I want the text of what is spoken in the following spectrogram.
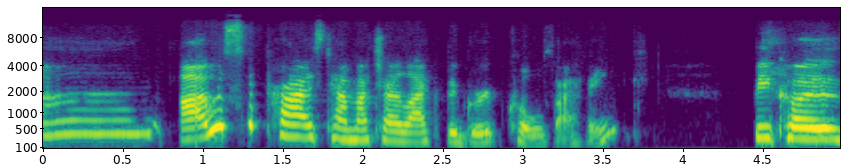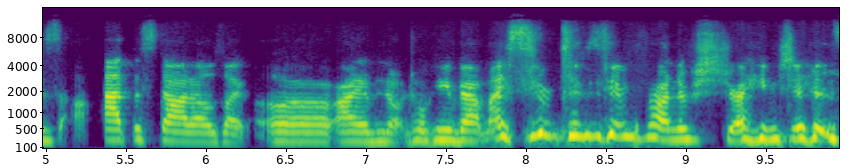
Um, I was surprised how much I like the group calls, I think because at the start I was like, oh, I am not talking about my symptoms in front of strangers.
